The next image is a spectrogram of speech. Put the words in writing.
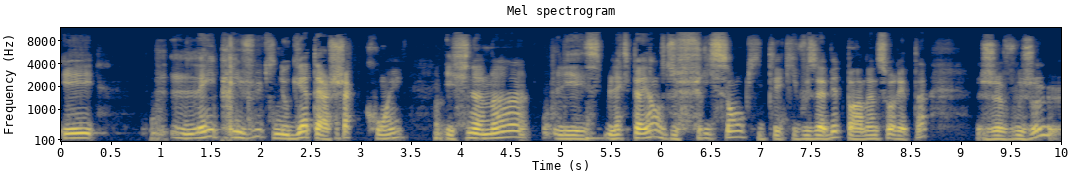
et l'imprévu qui nous guette à chaque coin et finalement l'expérience du frisson qui, vous habite pendant une soirée de temps, je vous jure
